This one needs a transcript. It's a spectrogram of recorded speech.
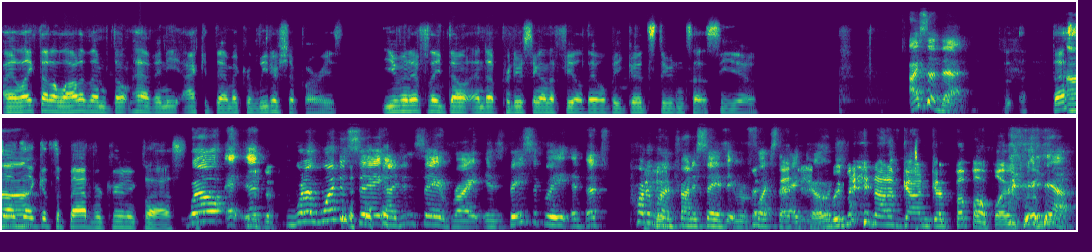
I like that a lot of them don't have any academic or leadership worries. Even if they don't end up producing on the field, they will be good students at CU. I said that. That sounds Uh, like it's a bad recruiting class. Well, it- it- what I wanted to say, and I didn't say it right, is basically and that's part of what I'm trying to say is it reflects the head coach. We may not have gotten good football players. but yeah,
